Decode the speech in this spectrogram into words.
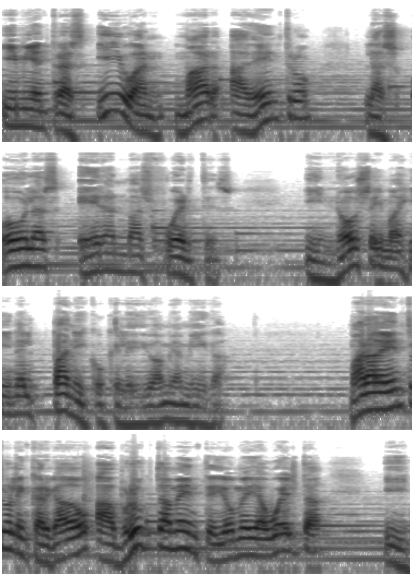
y mientras iban mar adentro, las olas eran más fuertes y no se imagina el pánico que le dio a mi amiga. Mar adentro, el encargado abruptamente dio media vuelta y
